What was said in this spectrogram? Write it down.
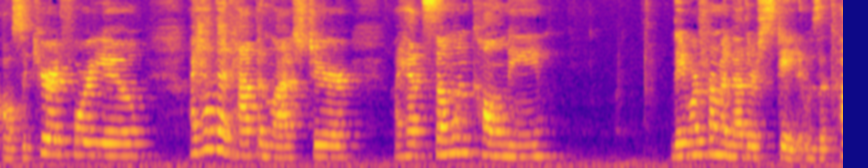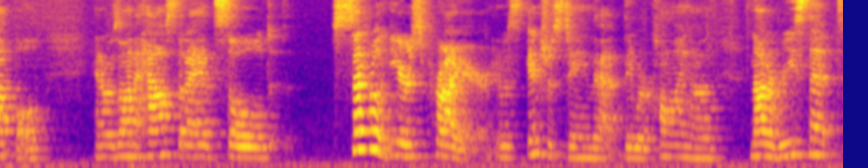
I'll secure it for you. I had that happen last year. I had someone call me. They were from another state. It was a couple, and it was on a house that I had sold several years prior. It was interesting that they were calling on not a recent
